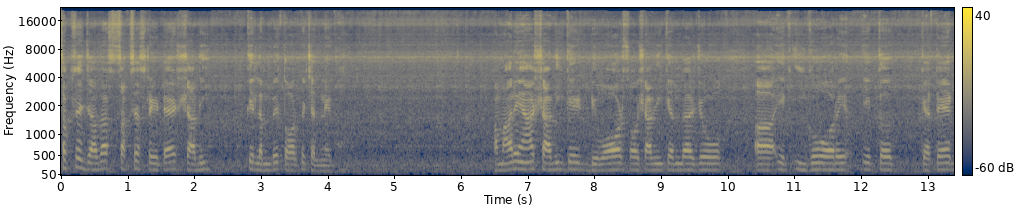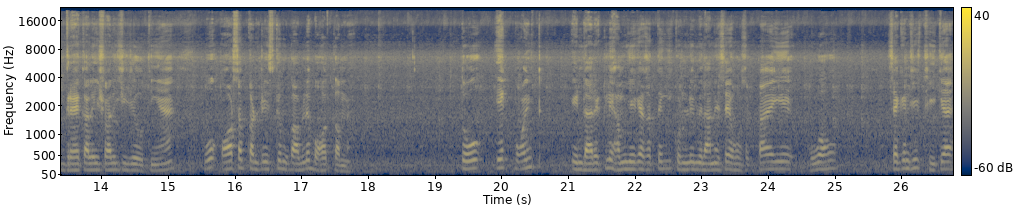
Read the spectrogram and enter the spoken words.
सबसे ज़्यादा सक्सेस रेट है शादी के लंबे तौर पे चलने का। हमारे यहाँ शादी के डिवोर्स और शादी के अंदर जो एक ईगो और एक कहते हैं ग्रह कलेश वाली चीज़ें होती हैं, वो और सब कंट्रीज़ के मुकाबले बहुत कम है। तो एक पॉइंट इनडायरेक्टली हम ये कह सकते हैं कि कुंडली मिलाने से हो सकता है, ये हुआ हो। सेकेंड चीज़, ठीक है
